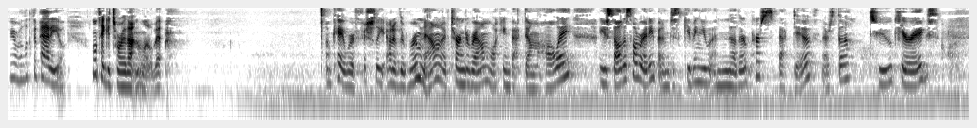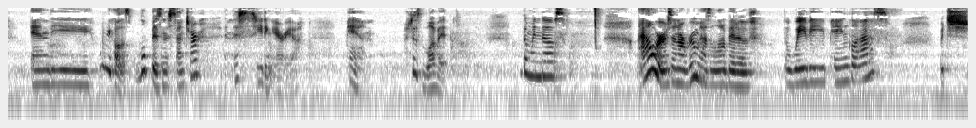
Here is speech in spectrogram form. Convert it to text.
we overlook the patio. We'll take a tour of that in a little bit. Okay, we're officially out of the room now and I've turned around walking back down the hallway. You saw this already, but I'm just giving you another perspective. There's the two Keurigs and the, what do you call this? Little business center and this seating area. Man, I just love it. The windows. Ours in our room has a little bit of the wavy pane glass, which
